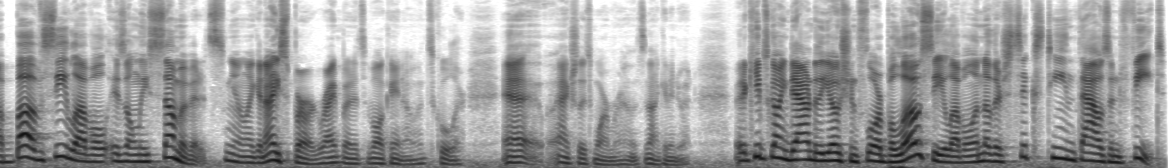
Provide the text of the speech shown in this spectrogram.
above sea level is only some of it. It's you know like an iceberg, right? But it's a volcano. It's cooler. Uh, actually, it's warmer. Let's not get into it. But it keeps going down to the ocean floor below sea level, another 16,000 feet.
